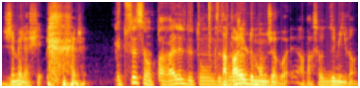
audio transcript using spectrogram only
jamais lâché. et tout ça, c'est en parallèle de ton. C'est en parallèle de mon job, ouais, à partir de 2020.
